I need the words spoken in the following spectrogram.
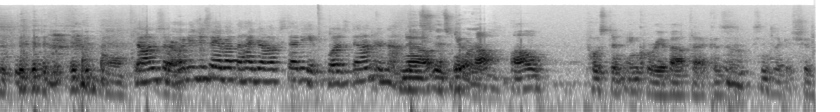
Yeah. John, sorry, what did you say about the hydraulic study? It was done or not? No, It's- it's you- ordered. I'll, I'll post an inquiry about that, because Mm. it seems like it should,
